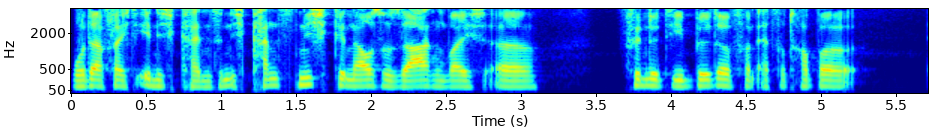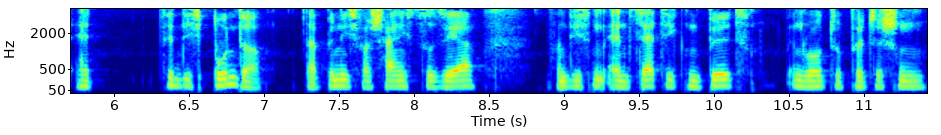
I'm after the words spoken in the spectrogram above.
wo da vielleicht Ähnlichkeiten sind. Ich kann es nicht genauso sagen, weil ich äh, finde, die Bilder von Edward Hopper finde ich bunter. Da bin ich wahrscheinlich zu sehr von diesem entsättigten Bild in Road to Petition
